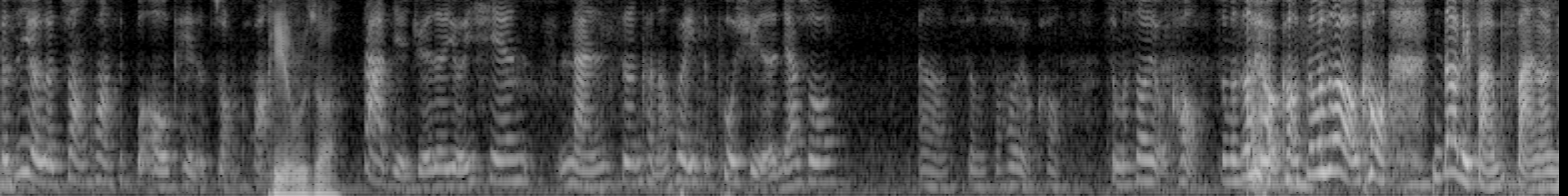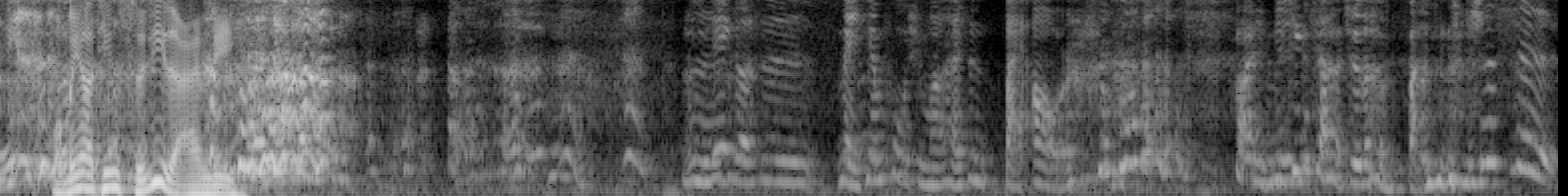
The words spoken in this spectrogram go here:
可是有一个状况是不 OK 的状况，比如说，大姐觉得有一些男生可能会一直 push 人家说，嗯、什么时候有空？什么时候有空？什么时候有空？什么时候有空？你到底烦不烦啊你？我们要听实际的案例。你那个是每天 push 吗？还是百 hour？你听起来觉得很烦。就是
